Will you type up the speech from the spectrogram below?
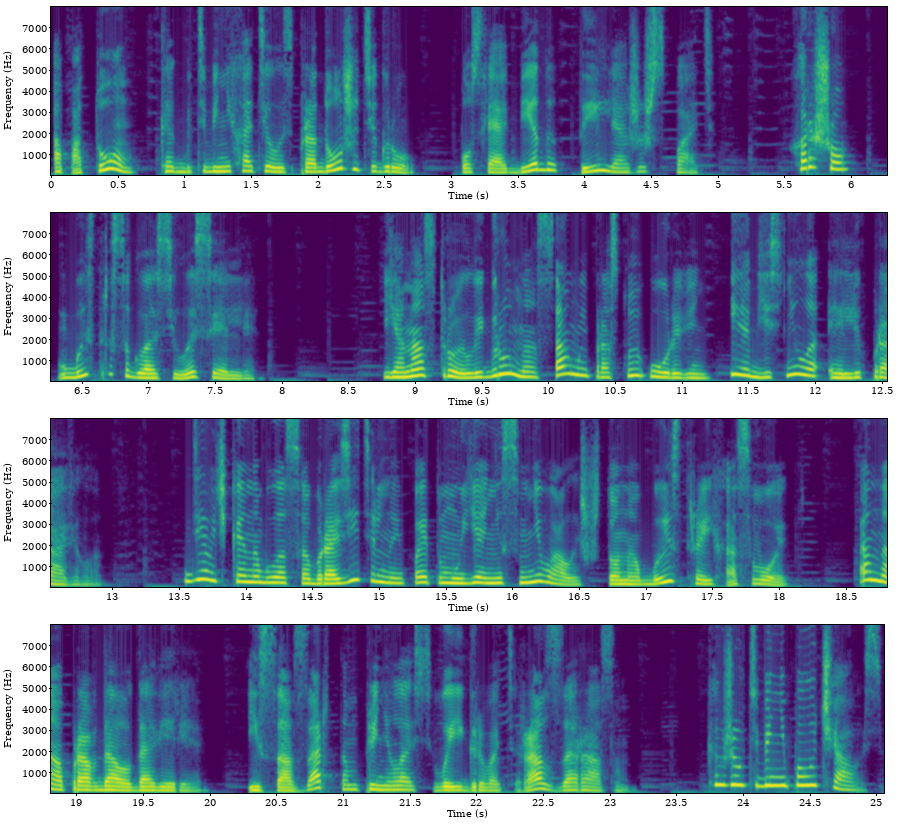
А потом, как бы тебе не хотелось продолжить игру, после обеда ты ляжешь спать». «Хорошо», — быстро согласилась Элли. Я настроила игру на самый простой уровень и объяснила Элли правила. Девочка она была сообразительной, поэтому я не сомневалась, что она быстро их освоит. Она оправдала доверие и с азартом принялась выигрывать раз за разом. «Как же у тебя не получалось?»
